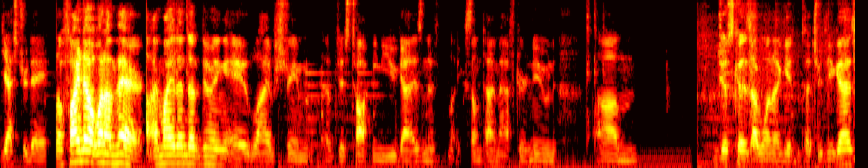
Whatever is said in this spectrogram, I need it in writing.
yesterday. I'll find out when I'm there. I might end up doing a live stream of just talking to you guys in a, like sometime afternoon. Um, just because I want to get in touch with you guys.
